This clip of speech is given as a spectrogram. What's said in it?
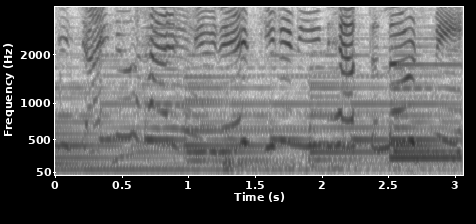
Did I know how to do this? You didn't even have to load me.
